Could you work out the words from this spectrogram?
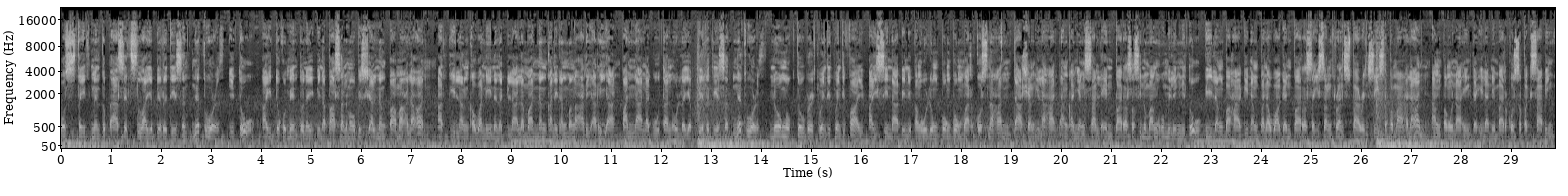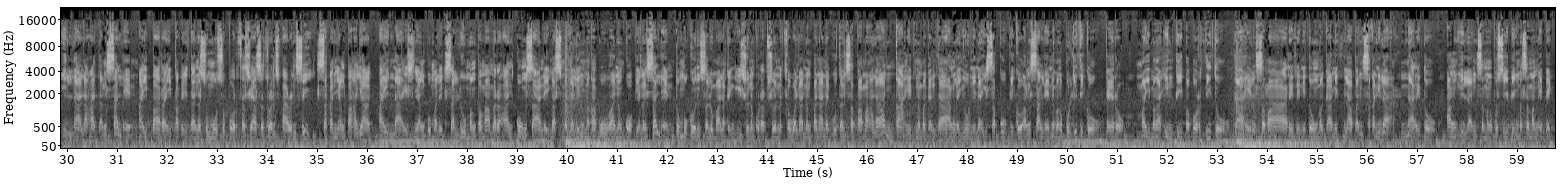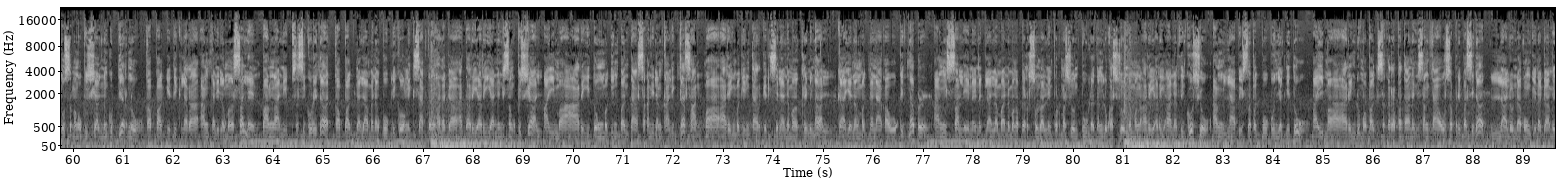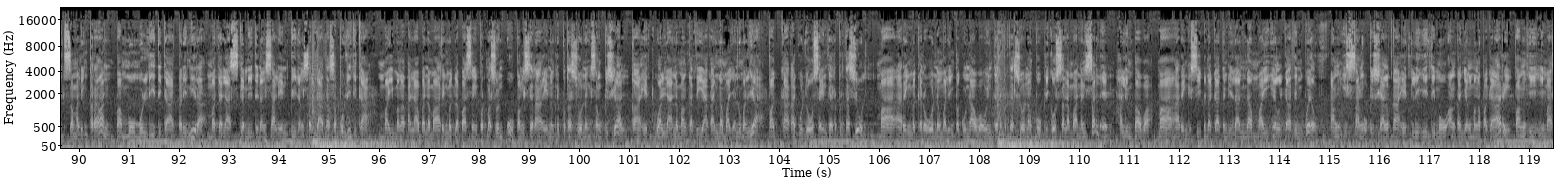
o Statement of Assets, Liabilities and Net Worth. Ito ay dokumento na ipinapasa ng mga opisyal ng pamahalaan at ilang kawani na naglalaman ng kanilang mga ari-arian, pananagutan o liabilities at net worth. Noong October 2025 ay sinabi ni Pangulong Bongbong Marcos na handa siyang ilahad ang kanyang SALN para sa sinumang humiling nito bilang bahagi ng panawagan para sa isang transparency sa pamahalaan. Ang pangunahing dahilan ni Marcos sa pagsabing ilalahad ang SALN ay para ipakita na sumusuporta siya sa transparency. Sa kanyang pahayag ay nais niyang bumalik sa lumang pamamaraan kung saan ay mas madaling makakuha ng kopya ng SALN tumugon sa lumalaking isyu ng korupsyon at kawalan ng pananagutan sa pamahalaan. Kahit na maganda ang layunin na isa publiko ang SALN ng mga politiko pero may mga hindi pabor dito dahil sa maaari rin itong magamit laban sa kanila. Narito ang ilan sa mga posibleng masamang epekto sa mga opisyal ng gobyerno kapag ideklara ang kanilang mga salen panganib sa seguridad. Kapag nalaman ng publiko ang eksaktong halaga at ari-arian ng isang opisyal ay maaari itong maging banta sa kanilang kaligtasan. Maaaring maging target sila ng mga kriminal gaya ng magnanakaw o kidnapper. Ang salen ay naglalaman ng mga personal na impormasyon tulad ng lokasyon ng mga ari-arian at negosyo. Ang labis na pagbubunyag nito ay maaaring lumabag sa karapatan ng isang tao sa pribasidad, lalo na kung ginagamit sa maling paraan. Pamumulitika at paninira, madalas gamitin ang salin bilang sandata sa politika. May mga kalaban na maaaring maglabas ng impormasyon upang sirain ang reputasyon ng isang opisyal kahit wala namang katiyakan na may anomalya. Pagkakagulo sa interpretasyon, maaaring magkaroon ng maling pag-unawa o interpretasyon ng publiko sa laman ng salin. Halimbawa, maaaring isipin agad ng ilan na may ill-gotten wealth ang isang opisyal kahit lihitimo ang kanyang mga pag-aari.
